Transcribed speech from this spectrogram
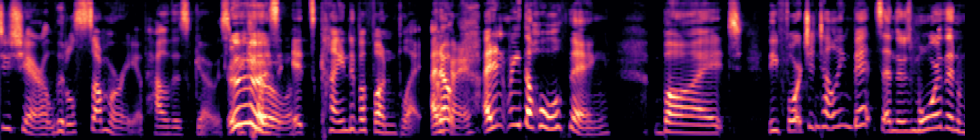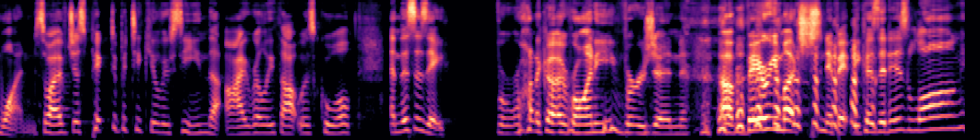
to share a little summary of how this goes because Ooh. it's kind of a fun play. I don't Okay. I didn't read the whole thing, but the fortune telling bits and there's more than one. So I've just picked a particular scene that I really thought was cool and this is a Veronica Ronnie version, a very much snippet because it is long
